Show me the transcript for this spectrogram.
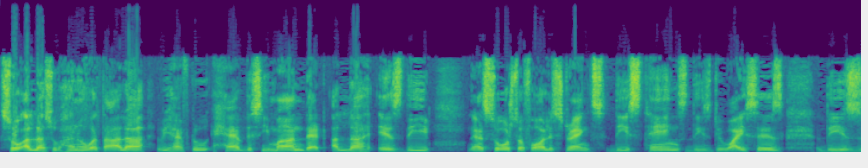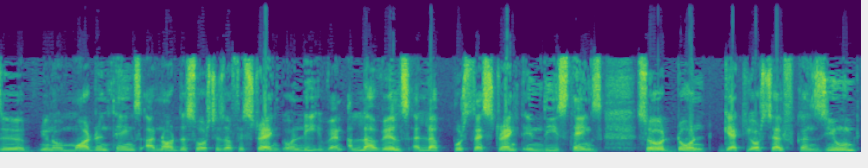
So Allah subhanahu wa ta'ala, we have to have this iman that Allah is the uh, source of all strengths. These things, these devices, these uh, you know modern things are not the sources of strength. Only when Allah wills, Allah puts the strength in these things. So don't get yourself consumed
